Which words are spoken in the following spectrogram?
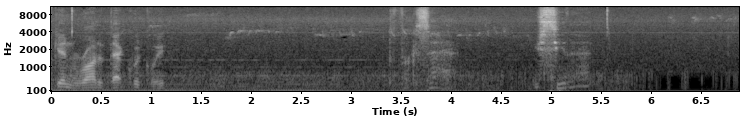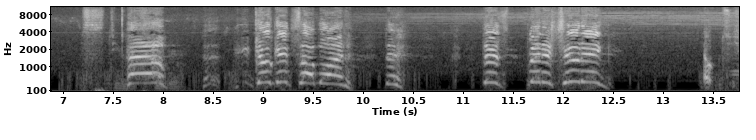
Skin rotted that quickly. What the fuck is that? You see that? Stupid Help! fucker. Go get someone! There, there's been a shooting! Oh. sh-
